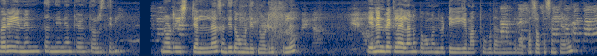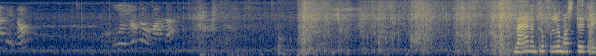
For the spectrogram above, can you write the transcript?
ಬರೀ ಏನೇನು ತಂದೀನಿ ಅಂತ ಹೇಳಿ ತೋರಿಸ್ತೀನಿ. ನೋಡ್ರಿ, ಇಷ್ಟೆಲ್ಲ ಸಂತಿ ತೊಗೊಂಬಂದಿತ್ತು ನೋಡ್ರಿ ಫುಲ್ ಏನೇನು ಬೇಕಲ್ಲ ಎಲ್ಲನೂ ತೊಗೊಂಬಂದ್ಬಿಟ್ಟು ಹೀಗೆ ಮತ್ತೆ ಹೋಗೋದಾಗಂಗಿಲ್ಲ ವಾಪಸ್ ವಾಪಸ್ ಅಂತೇಳಿ ಮ್ಯಾಗ್ ಅಂತೂ ಫುಲ್ ಮಸ್ತ್ ಐತ್ರಿ.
